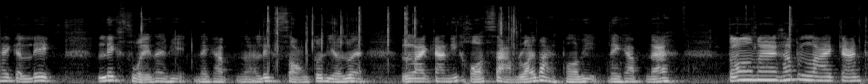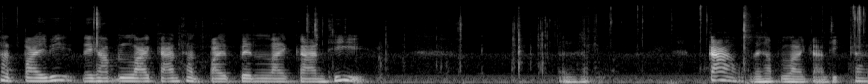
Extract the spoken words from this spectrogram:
ให้กับเลขเลขสวยหน่อยพี่นะครับนะเลขสองตัวเดียวด้วย รายการนี้ขอสามร้อยบาทพอพี่นะครับนะต่อมาครับรายการถัดไปพี่นะครับ รายการถัดไปเป็นรายการที่นะครับเก้านะครับ รายการที่เก้า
